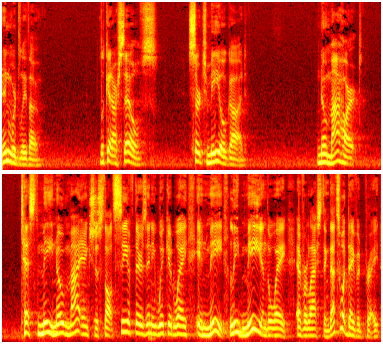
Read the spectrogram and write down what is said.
inwardly, though. Look at ourselves. Search me, O God. Know my heart. Test me. Know my anxious thoughts. See if there's any wicked way in me. Lead me in the way everlasting. That's what David prayed.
